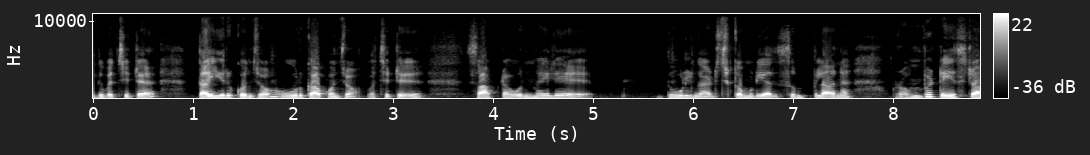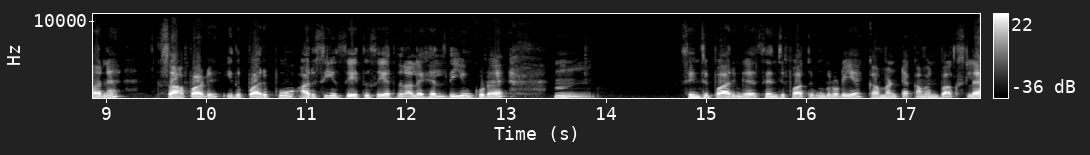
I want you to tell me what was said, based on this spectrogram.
இது வச்சுட்டேன் தயிர் கொஞ்சம் ஊறுக்காய் கொஞ்சம் வச்சுட்டு சாப்பிட்டா உண்மையிலே தூளுங்க அடிச்சுக்க முடியாது. சிம்பிளான ரொம்ப டேஸ்டான சாப்பாடு. இது பருப்பும் அரிசியும் சேர்த்து செய்கிறதுனால ஹெல்த்தியும் கூட. செஞ்சு பாருங்கள் செஞ்சு பார்த்து உங்களுடைய கமெண்ட்டை கமெண்ட் பாக்ஸில்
